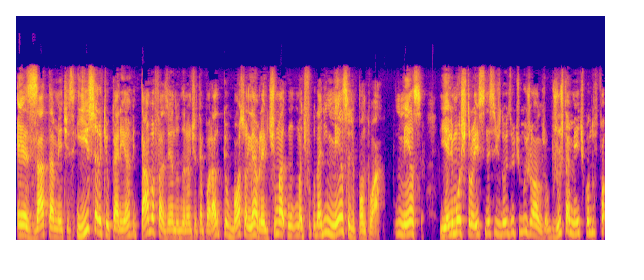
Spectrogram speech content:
Exatamente isso. E isso era o que o Kyrie Irving estava fazendo durante a temporada, porque o Boston, lembra, ele tinha uma, uma dificuldade imensa de pontuar. Imensa. E ele mostrou isso nesses dois últimos jogos, justamente quando fa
